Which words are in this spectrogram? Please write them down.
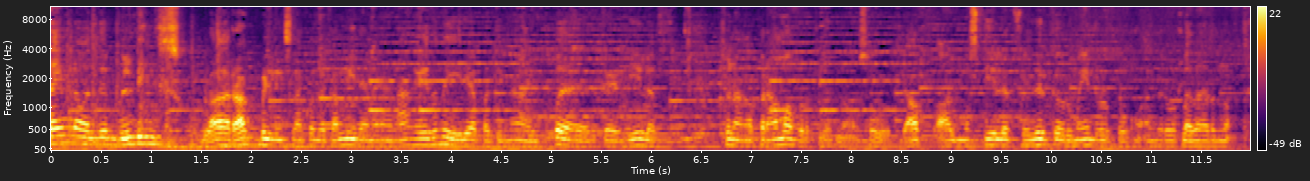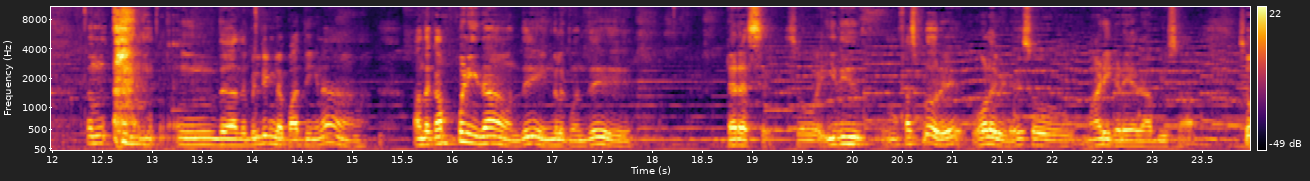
டைமில் வந்து பில்டிங்ஸ் ராக் பில்டிங்ஸ்லாம் கொஞ்சம் கம்மி தானே. நாங்கள் இருந்த ஏரியா பார்த்திங்கன்னா இப்போ இருக்க டிஎல்எஃப் ஸோ நாங்கள் அப்போ ராமாபுரத்தில் இருந்தோம். ஸோ ஆப் ஆல்மோஸ்ட் டிஎல்எஃப் எதிர்க்க ஒரு மெயின் ரோட் போகும். அந்த ரோட்டில் தான் இருந்தோம். இந்த அந்த பில்டிங்கில் பார்த்தீங்கன்னா அந்த கம்பெனி தான் வந்து எங்களுக்கு வந்து டெரஸ்ஸு ஸோ இது ஃபஸ்ட் ஃப்ளோரு ஓலை வீடு. ஸோ மாடி கிடையாது ஆப்வியஸாக ஸோ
